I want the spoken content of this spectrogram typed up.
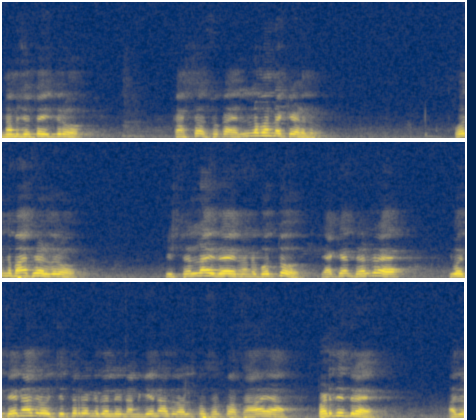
ನಮ್ಮ ಜೊತೆ ಇದ್ದರು ಕಷ್ಟ, ಸುಖ ಎಲ್ಲವನ್ನ ಕೇಳಿದ್ರು. ಒಂದು ಮಾತು ಹೇಳಿದ್ರು, ಇಷ್ಟೆಲ್ಲ ಇದೆ, ನನಗೆ ಗೊತ್ತು. ಯಾಕೆ ಅಂತ ಹೇಳಿದ್ರೆ, ಇವತ್ತೇನಾದರೂ ಚಿತ್ರರಂಗದಲ್ಲಿ ನನಗೇನಾದರೂ ಅಲ್ಪ ಸ್ವಲ್ಪ ಸಹಾಯ ಪಡೆದಿದ್ರೆ ಅದು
